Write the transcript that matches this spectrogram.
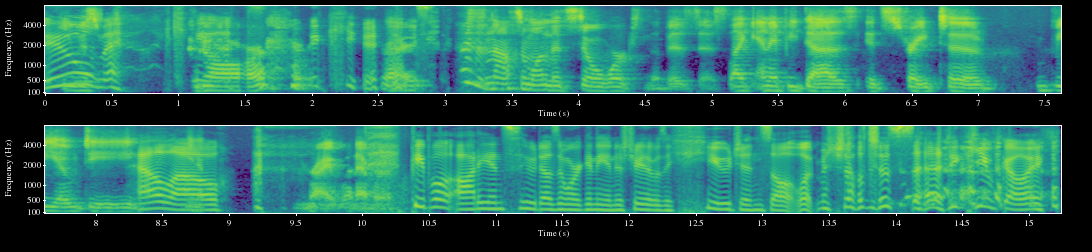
Ew, was man. I. Cigar, I can't. right? This is not someone that still works in the business. Like, and if he does, it's straight to VOD, Hello. Right? Whatever. People, audience who doesn't work in the industry, that was a huge insult what Michelle just said. Keep going.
